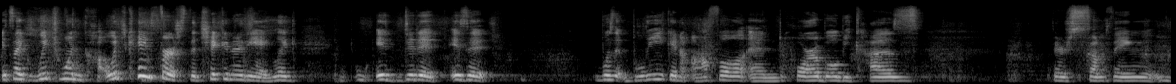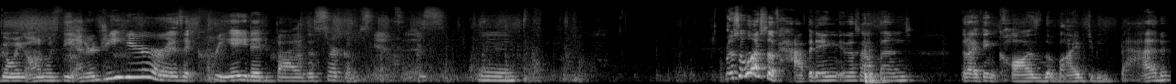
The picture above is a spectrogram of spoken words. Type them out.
it's like which one co- which came first, the chicken or the egg? Like, it did it is it was it bleak and awful and horrible because there's something going on with the energy here, or is it created by the circumstances? Mm. There's a lot of stuff happening in the South End that I think caused the vibe to be bad.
